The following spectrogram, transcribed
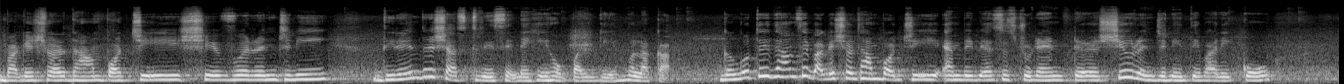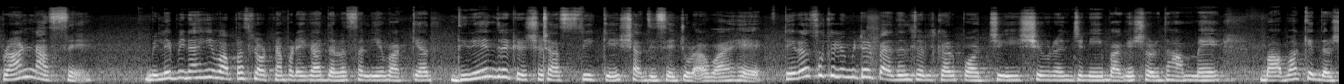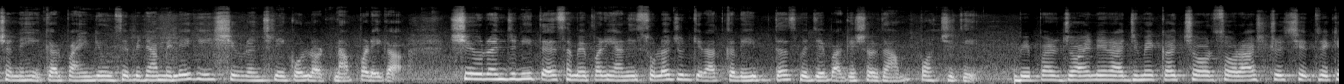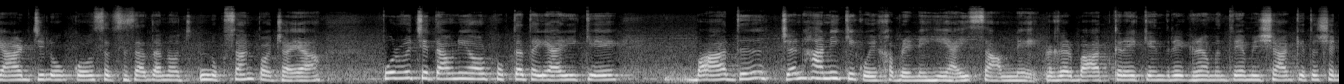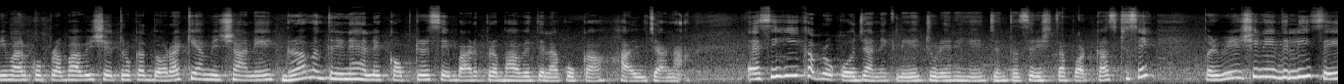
बागेश्वर धाम पहुँची। शिव रंजनी धीरेन्द्र शास्त्री से नहीं हो पाएगी मुलाकात। गंगोत्री धाम से बागेश्वर धाम पहुँची एमबीबीएस स्टूडेंट शिव रंजनी तिवारी को प्राणनाथ से मिले बिना ही वापस लौटना पड़ेगा। दरअसल ये वाक्य धीरेन्द्र कृष्ण शास्त्री के शादी से जुड़ा हुआ है। 1300 किलोमीटर पैदल चलकर पहुँची शिवरंजनी बागेश्वर धाम में। बाबा के दर्शन नहीं कर पाएँगे, उनसे बिना मिले ही शिवरंजनी को लौटना पड़ेगा। शिवरंजनी तय समय पर यानी 16 जून की रात करीब 10 बजे बागेश्वर धाम पहुँची थी। बेपर जॉय ने राज्य में कच्छ और सौराष्ट्र क्षेत्र के आठ जिलों को सबसे ज़्यादा नुकसान पहुँचाया। पूर्व चेतावनी और पुख्ता तैयारी के बाद जनहानि की कोई खबरें नहीं आई सामने। अगर बात करें केंद्रीय गृह मंत्री अमित शाह की तो शनिवार को प्रभावित क्षेत्रों का दौरा किया अमित शाह ने। गृह मंत्री ने हेलीकॉप्टर से बाढ़ प्रभावित इलाकों का हाल जाना। ऐसी ही खबरों को जानने के लिए जुड़े रहिए जनता से रिश्ता पॉडकास्ट से। परवीन दिल्ली से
